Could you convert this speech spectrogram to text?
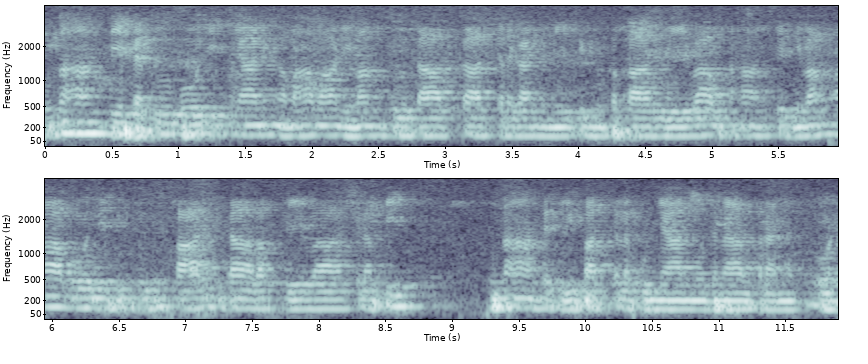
උන්වහන්සේ පැතු බෝධි ඥානෙන් අමහා නිවන්තුව සාක්ෂාත් කරගන්න මේ පින් උපකාර වේවා උන්වහන්සේ නිවන් ආબોධි පිටු පාරමිතාවක් වේවා කියලා අපි උන්වහන්සේ දීපත් කළ පුණ්‍යානුමෝදනා කරන්න ඕන.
